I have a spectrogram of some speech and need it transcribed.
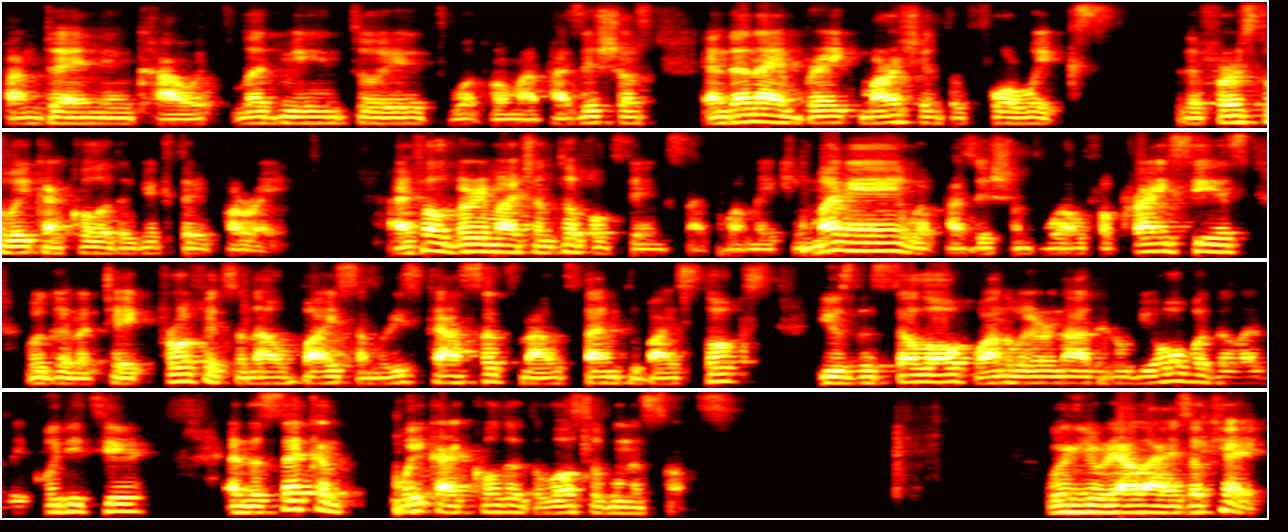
pandemic, how it led me into it, what were my positions. And then I break March into four weeks. The first week, I call it a victory parade. I felt very much on top of things like we're making money, we're positioned well for crises, we're going to take profits and now buy some risk assets. Now it's time to buy stocks, use the sell off one way or another, it'll be over, they'll liquidity. And the second week, I called it the loss of innocence. When you realize, okay,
